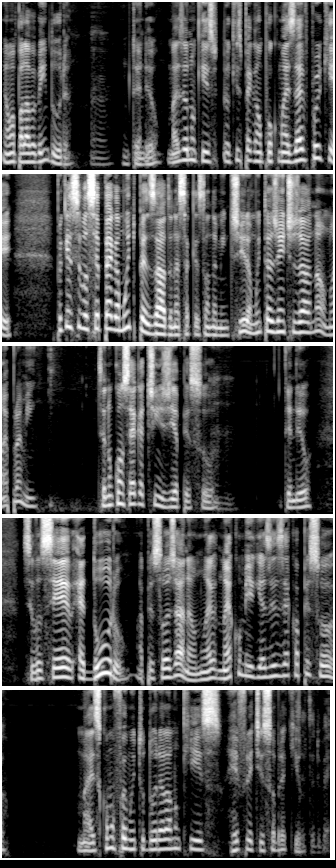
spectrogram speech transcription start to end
é uma palavra bem dura. Entendeu? Mas eu não quis, eu quis pegar um pouco mais leve, por quê? Porque se você pega muito pesado nessa questão da mentira, muita gente já, não, não é para mim. Você não consegue atingir a pessoa, Uhum. entendeu? Se você é duro, a pessoa já não, não é, não é comigo, e às vezes é com a pessoa. Mas como foi muito duro, ela não quis refletir sobre aquilo. Tudo bem.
